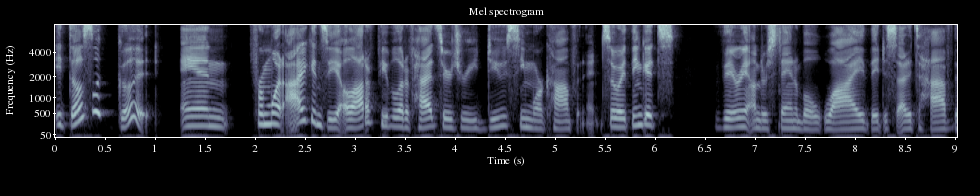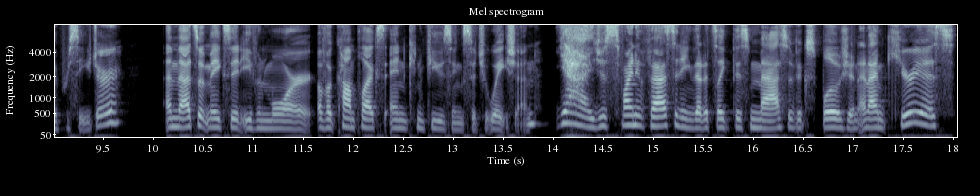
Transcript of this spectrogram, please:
it does look good. And from what I can see, a lot of people that have had surgery do seem more confident. So I think it's very understandable why they decided to have the procedure. And that's what makes it even more of a complex and confusing situation. Yeah, I just find it fascinating that it's like this massive explosion. And I'm curious,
